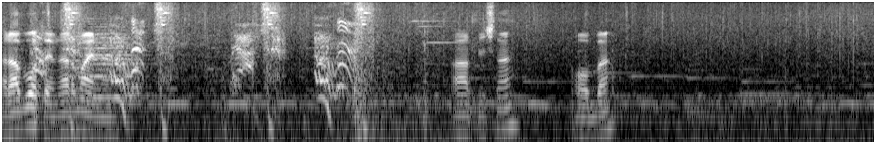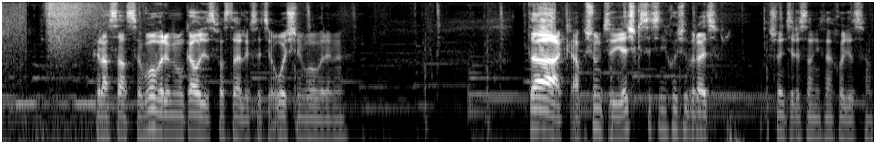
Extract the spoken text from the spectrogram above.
Работаем нормально. Отлично. Оба. Красавцы. Вовремя мы колодец поставили, кстати, очень вовремя. Так, а почему тебе ящик, кстати, не хочет брать? Что интересно у них находится?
